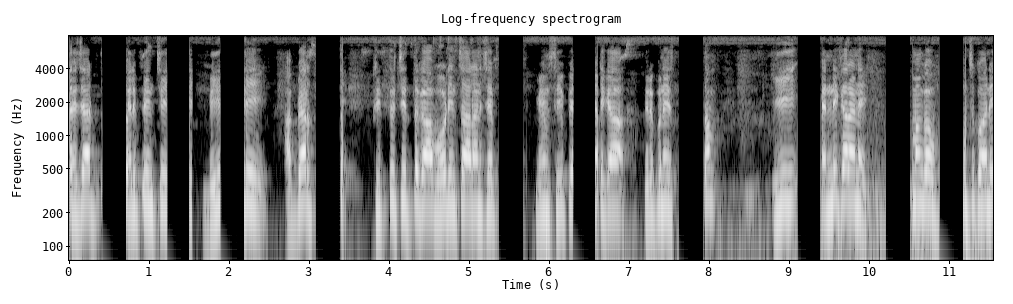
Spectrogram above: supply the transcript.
మెజార్టీతో గెలిపించి బీజేపీ అభ్యర్థి చిత్తు చిత్తుగా ఓడించాలని చెప్పి మేము సిపిఐ పార్టీగా పిలుపునిస్తాం. ఈ ఎన్నికలని క్రమంగా ఉపయోగించుకొని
